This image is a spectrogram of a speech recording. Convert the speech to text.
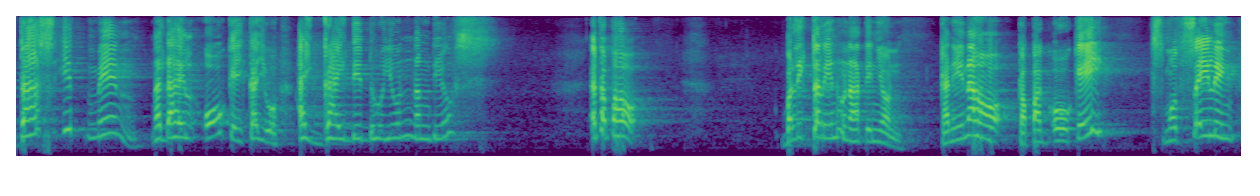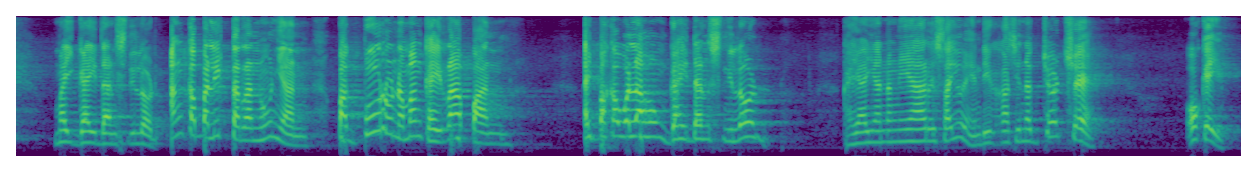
does it mean na dahil okay kayo, ay guided ho yun ng Diyos? Ito pa ho, baliktarin ho natin yon. Kanina ho, kapag okay, smooth sailing, may guidance ni Lord. Ang kabaliktaran ho niyan, pag puro naman kahirapan, ay baka wala hong guidance ni Lord. Kaya yan nangyayari sa'yo eh. Hindi ka kasi nag-church eh. Okay,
